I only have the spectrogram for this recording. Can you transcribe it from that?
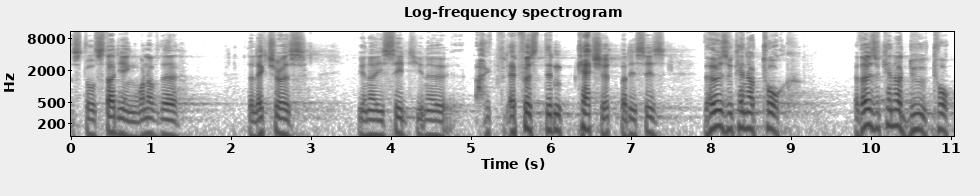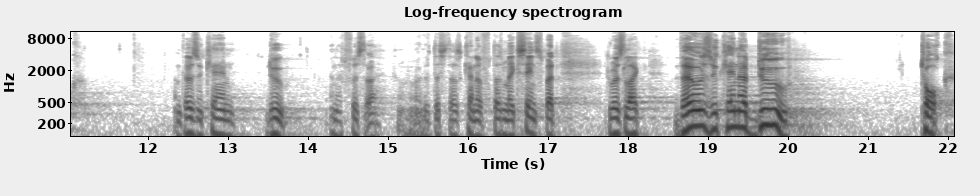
still studying, one of the, the lecturers, you know, he said, you know, I at first didn't catch it, but he says, Those who cannot talk, those who cannot do, talk, and those who can, do. And at first, I, this does kind of doesn't make sense, but it was like, Those who cannot do, talk,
